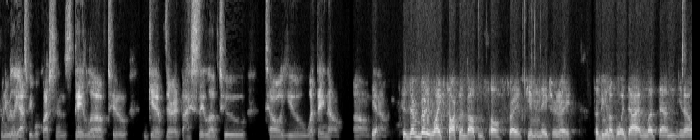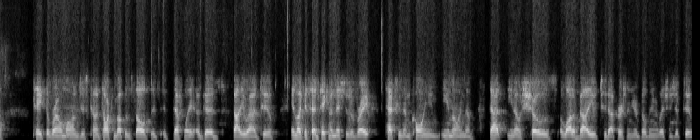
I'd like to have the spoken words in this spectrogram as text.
when you really ask people questions, they love yeah. to give their advice. They love to tell you what they know. Um, yeah. You know. Because everybody likes talking about themselves, right? It's human mm-hmm. nature, mm-hmm. right? So if you can avoid that and let them, you know, take the realm on just kind of talking about themselves, it's, it's definitely a good value add too. And like I said, taking initiative, right? Texting them, calling them, emailing them. That you know shows a lot of value to that person you're building a relationship to.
